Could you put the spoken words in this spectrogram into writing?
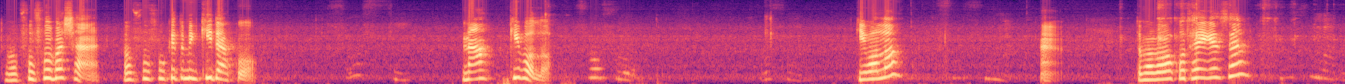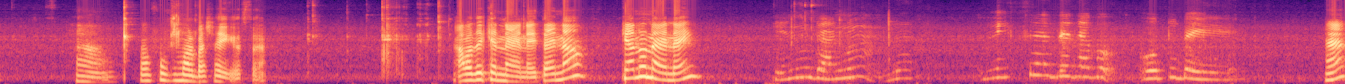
তোমার ফুফুর বাসায়? তোমার ফুফুকে তুমি কি ডাকো? না কি বলো? কি বলো? হ্যাঁ। তোমার বাবা কোথায় গেছে? হ্যাঁ তোমার ফুফুমার বাসায় গেছে। আমাদেরকে নেয় নাই তাই না? কেন নেয় নাই? হ্যাঁ?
